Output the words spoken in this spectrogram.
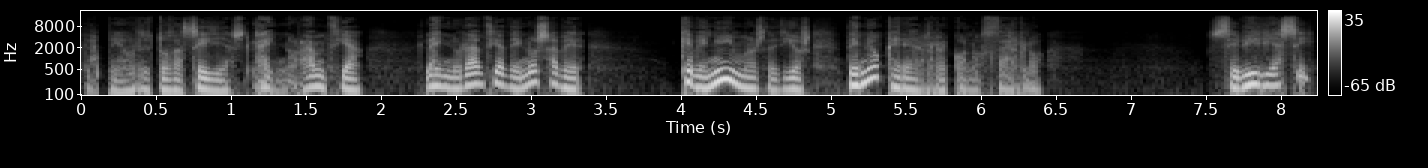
la peor de todas ellas, la ignorancia, la ignorancia de no saber que venimos de Dios, de no querer reconocerlo. Se vive así,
